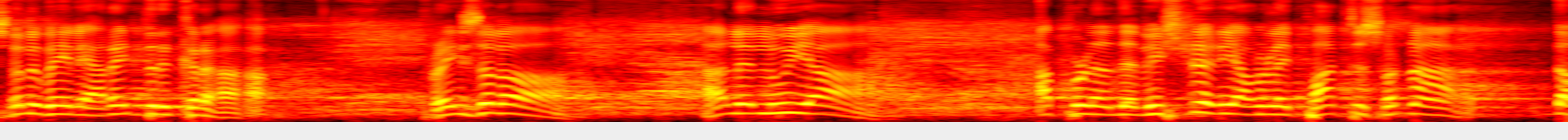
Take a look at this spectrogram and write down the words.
சிலுவையில் அறைந்திருக்கிறார். பிரைசலோ அல்லேலூயா அப்பொழுது அந்த மிஷினரி அவர்களை பார்த்து சொன்னார் இந்த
